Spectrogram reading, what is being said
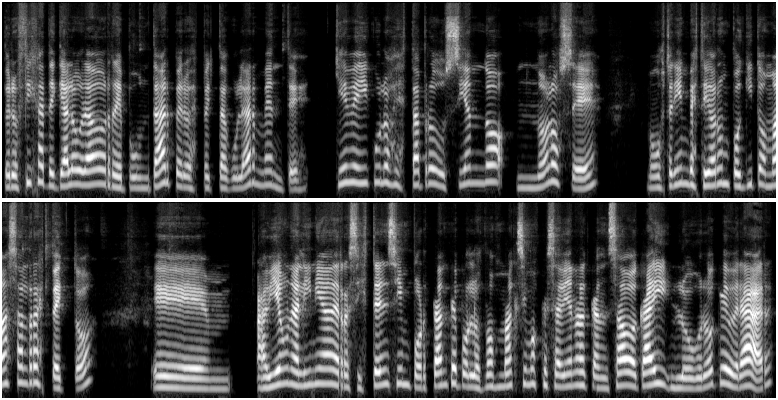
pero fíjate que ha logrado repuntar, pero espectacularmente. ¿Qué vehículos está produciendo? No lo sé. Me gustaría investigar un poquito más al respecto. Em, había una línea de resistencia importante por los dos máximos que se habían alcanzado acá y logró quebrar.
